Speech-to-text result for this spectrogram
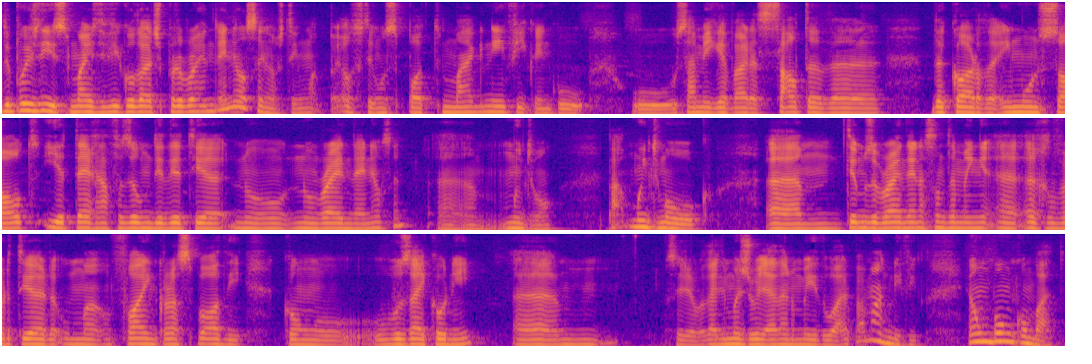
depois disso, mais dificuldades para Brian Danielson. Eles têm, uma, eles têm um spot magnífico em que o, o Sami Guevara salta da, da corda em moonsault e aterra a fazer um DDT no, no Brian Danielson. Um, muito bom. Pá, muito maluco. Um, temos o Brian Danielson também a, a, reverter uma flying crossbody com o, o Buzai Koni. Um, ou seja, dar-lhe uma joelhada no meio do ar. Pá, magnífico. É um bom combate.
